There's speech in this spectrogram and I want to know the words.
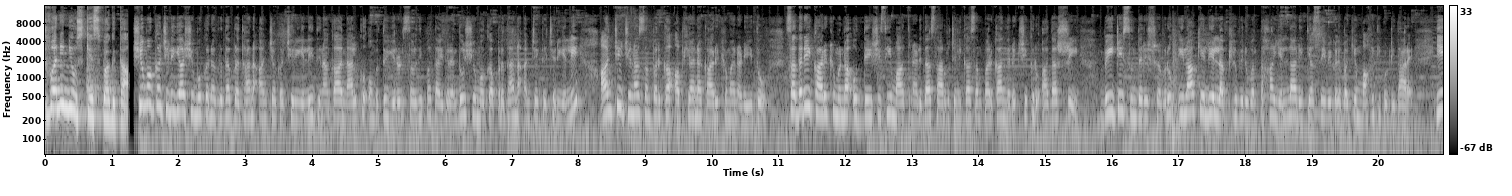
ಧ್ವನಿ ನ್ಯೂಸ್ಗೆ ಸ್ವಾಗತ. ಶಿವಮೊಗ್ಗ ಜಿಲ್ಲೆಯ ಶಿವಮೊಗ್ಗ ನಗರದ ಪ್ರಧಾನ ಅಂಚೆ ಕಚೇರಿಯಲ್ಲಿ ದಿನಾಂಕ ನಾಲ್ಕು ಒಂಬತ್ತು ಎರಡು ಸಾವಿರದ ಇಪ್ಪತ್ತೈದರಂದು ಶಿವಮೊಗ್ಗ ಪ್ರಧಾನ ಅಂಚೆ ಕಚೇರಿಯಲ್ಲಿ ಅಂಚೆ ಜನ ಸಂಪರ್ಕ ಅಭಿಯಾನ ಕಾರ್ಯಕ್ರಮ ನಡೆಯಿತು. ಸದರಿ ಕಾರ್ಯಕ್ರಮವನ್ನು ಉದ್ದೇಶಿಸಿ ಮಾತನಾಡಿದ ಸಾರ್ವಜನಿಕ ಸಂಪರ್ಕ ನಿರೀಕ್ಷಕರು ಆದ ಶ್ರೀ ಬಿಜೆ ಸುಂದರೇಶ್ ರವರು, ಇಲಾಖೆಯಲ್ಲಿ ಲಭ್ಯವಿರುವಂತಹ ಎಲ್ಲಾ ರೀತಿಯ ಸೇವೆಗಳ ಬಗ್ಗೆ ಮಾಹಿತಿ ಕೊಟ್ಟಿದ್ದಾರೆ. ಈ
